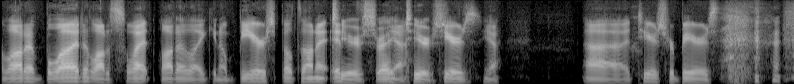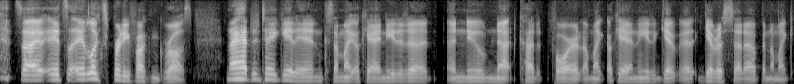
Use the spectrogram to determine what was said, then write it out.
a lot of blood, a lot of sweat, a lot of like you know beer spilt on it. Tears, right? yeah, Tears. Tears, yeah. uh, Tears for Beers. so I, it's it looks pretty fucking gross, and I had to take it in because I'm like, okay, I needed a, a new nut cut for it. I'm like, okay, I need to get it, give it a setup, and I'm like,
